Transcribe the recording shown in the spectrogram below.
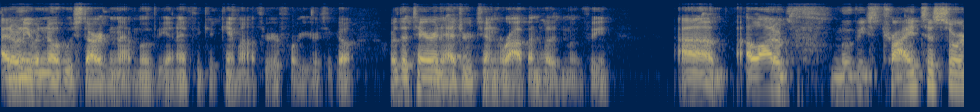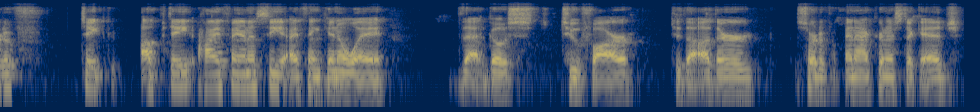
I don't even know who starred in that movie, and I think it came out three or four years ago. Or the Taron Egerton Robin Hood movie. Um, a lot of movies tried to sort of take update high fantasy. I think in a way that goes too far to the other sort of anachronistic edge.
